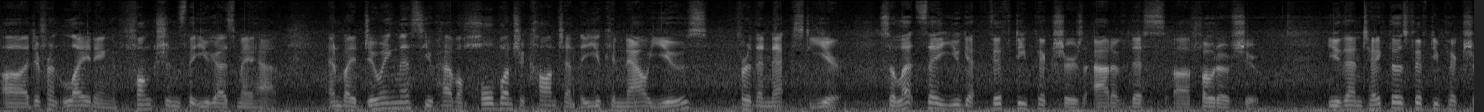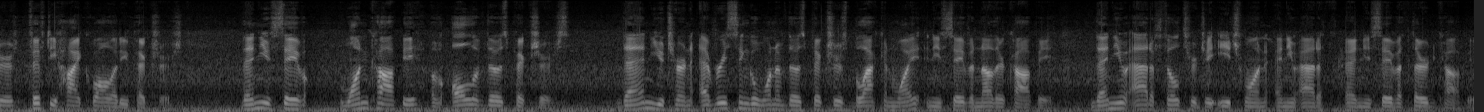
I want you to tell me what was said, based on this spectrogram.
uh, different lighting, functions that you guys may have. And by doing this, you have a whole bunch of content that you can now use for the next year. So let's say you get 50 pictures out of this uh, photo shoot. You then take those 50 pictures, 50 high quality pictures. Then you save one copy of all of those pictures. Then you turn every single one of those pictures black and white and you save another copy. Then you add a filter to each one and you add a, and you save a third copy.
